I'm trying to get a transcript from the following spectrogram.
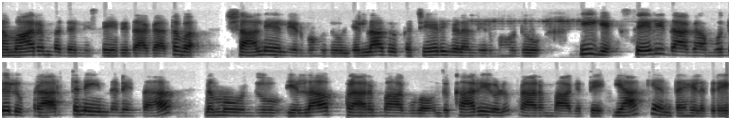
ಸಮಾರಂಭದಲ್ಲಿ ಸೇರಿದಾಗ ಅಥವಾ ಶಾಲೆಯಲ್ಲಿರಬಹುದು, ಎಲ್ಲಾದ್ರೂ ಕಚೇರಿಗಳಲ್ಲಿರಬಹುದು, ಹೀಗೆ ಸೇರಿದಾಗ ಮೊದಲು ಪ್ರಾರ್ಥನೆಯಿಂದನೇ ಸಹ ನಮ್ಮ ಒಂದು ಎಲ್ಲಾ ಪ್ರಾರಂಭ ಆಗುವ ಒಂದು ಕಾರ್ಯಗಳು ಪ್ರಾರಂಭ ಆಗುತ್ತೆ. ಯಾಕೆ ಅಂತ ಹೇಳಿದ್ರೆ,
